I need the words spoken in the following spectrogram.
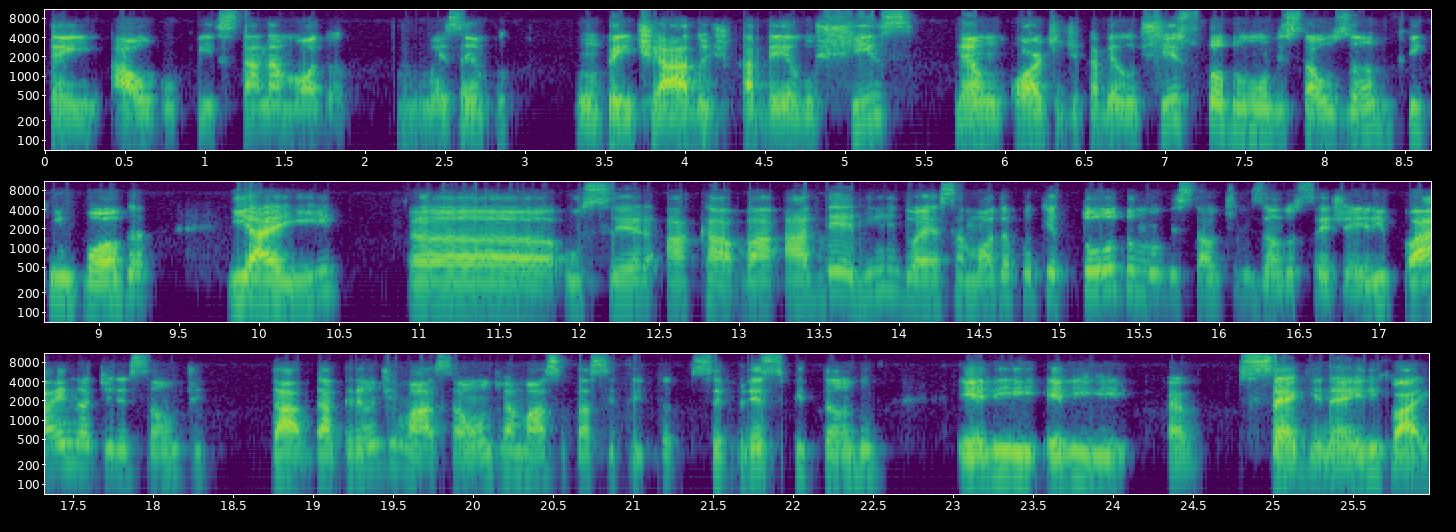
tem algo que está na moda, um exemplo, um penteado de cabelo X, né, um corte de cabelo X, todo mundo está usando, fica em voga, e aí uh, o ser acaba aderindo a essa moda porque todo mundo está utilizando, ou seja, ele vai na direção de, da, da grande massa, onde a massa está se, se precipitando, ele, ele uh, segue, né, ele vai.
